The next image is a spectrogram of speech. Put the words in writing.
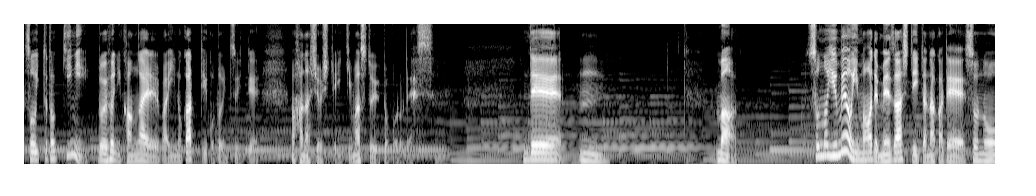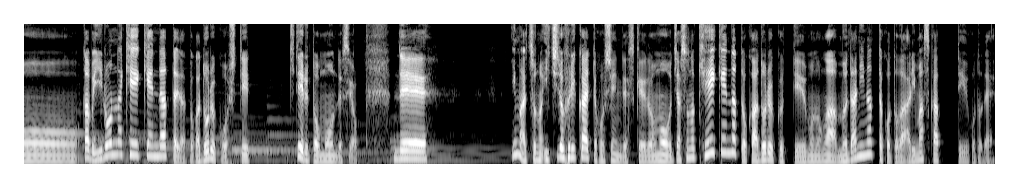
そういった時にどういうふうに考えればいいのかっていうことについて、話をしていきますというところです。で、うん。まあ、その夢を今まで目指していた中で、その、多分いろんな経験であったりだとか努力をしてきてると思うんですよ。で、今その一度振り返ってほしいんですけれども、じゃあその経験だとか努力っていうものが無駄になったことがありますかっていうことで。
